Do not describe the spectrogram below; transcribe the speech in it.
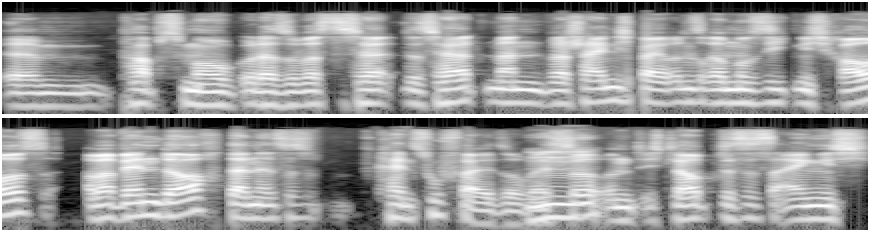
ähm, Pop Smoke oder sowas, das hört, das hört man wahrscheinlich bei unserer Musik nicht raus. Aber wenn doch, dann ist es kein Zufall, so, weißt Mhm. du? Und ich glaube, das ist eigentlich,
